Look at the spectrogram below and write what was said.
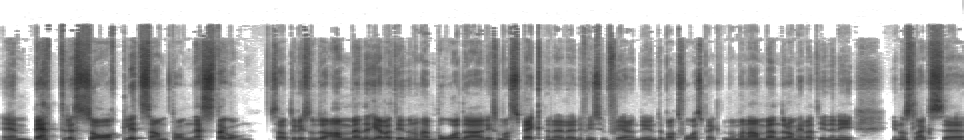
en bättre sakligt samtal nästa gång. Så att du, liksom, du använder hela tiden de här båda liksom, aspekterna, eller det finns ju flera, det är ju inte bara två aspekter, men man använder dem hela tiden i, i någon slags eh,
